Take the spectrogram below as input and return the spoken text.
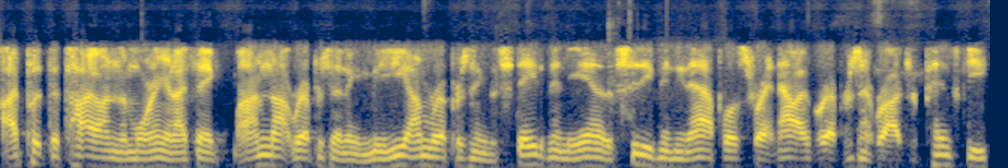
I put the tie on in the morning and I think I'm not representing me. I'm representing the state of Indiana, the city of Indianapolis. Right now, I represent Roger Penske.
